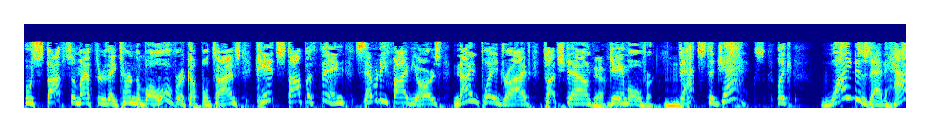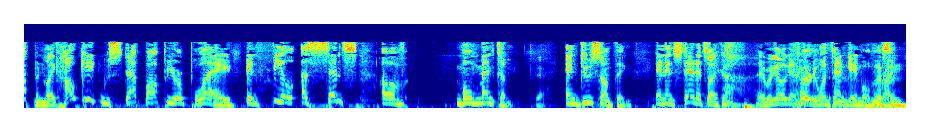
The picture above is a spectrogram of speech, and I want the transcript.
who stops them after they turn the ball over a couple times can't stop a thing. 75 yards, nine play drive, touchdown, Yeah. game over. Mm-hmm. That's the Jags. Like, why does that happen? Like, how can you step up your play and feel a sense of momentum and do something? And instead, it's like, ah, oh, there we go again, 31-10 game over, Listen,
